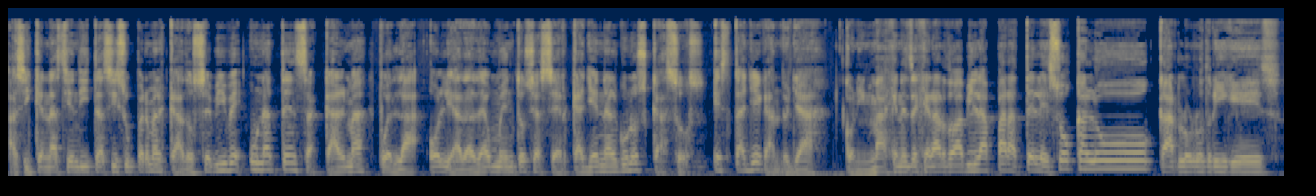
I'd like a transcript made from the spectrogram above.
así que en las tienditas y supermercados se vive una tensa calma, pues la oleada de aumento se acerca y en algunos casos está llegando ya. Con imágenes de Gerardo Ávila para Telezócalo, Carlos Rodríguez.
